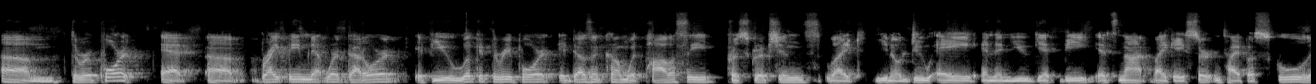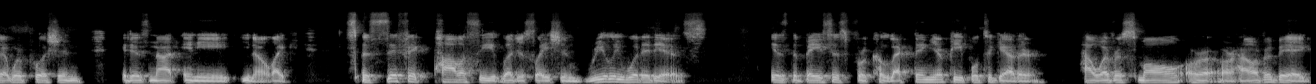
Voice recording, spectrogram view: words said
Um, the report at uh, brightbeamnetwork.org, if you look at the report, it doesn't come with policy prescriptions like, you know, do A and then you get B. It's not like a certain type of school that we're pushing. It is not any, you know, like specific policy legislation. Really, what it is, is the basis for collecting your people together however small or, or however big,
